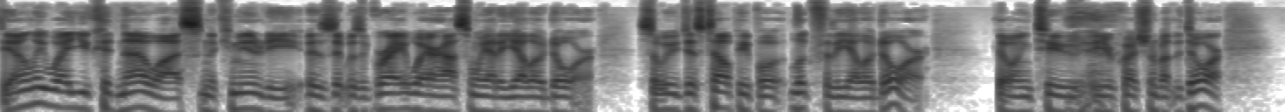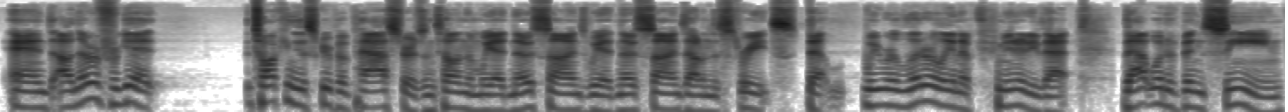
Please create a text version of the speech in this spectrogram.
The only way you could know us in the community is it was a gray warehouse and we had a yellow door. So we would just tell people, look for the yellow door going to yeah. your question about the door. And I'll never forget talking to this group of pastors and telling them we had no signs, we had no signs out on the streets, that we were literally in a community that that would have been seen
